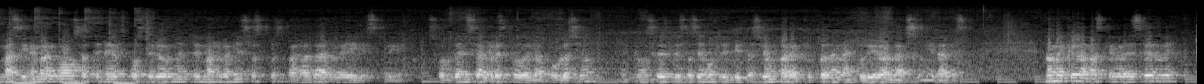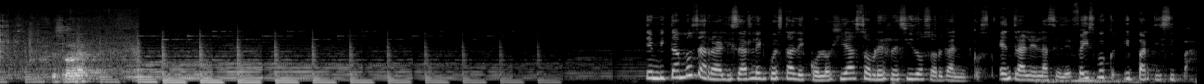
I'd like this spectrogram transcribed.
Más sin embargo vamos a tener posteriormente más remesas pues para darle este, solvencia al resto de la población. Entonces les hacemos la invitación para que puedan acudir a las unidades. No me queda más que agradecerle, profesora. Te invitamos a realizar la encuesta de ecología sobre residuos orgánicos. Entra al enlace de Facebook y participa.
